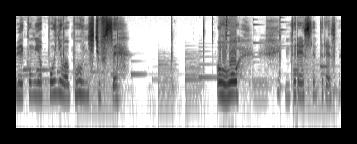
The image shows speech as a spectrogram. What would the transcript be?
в якому я поняла повністю все. Ого! Інтересно, інтересно.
